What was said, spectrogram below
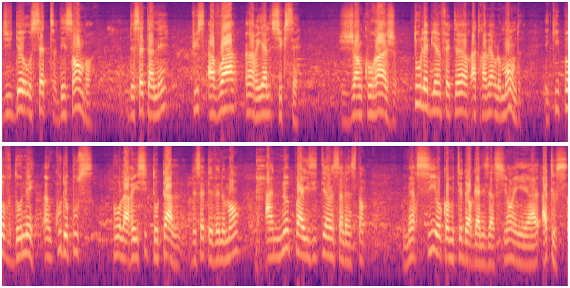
du 2 au 7 décembre de cette année puisse avoir un réel succès. J'encourage tous les bienfaiteurs à travers le monde et qui peuvent donner un coup de pouce pour la réussite totale de cet événement à ne pas hésiter un seul instant. Merci au comité d'organisation et à, tous.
